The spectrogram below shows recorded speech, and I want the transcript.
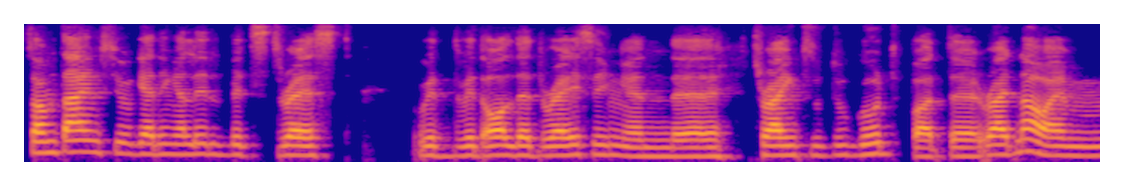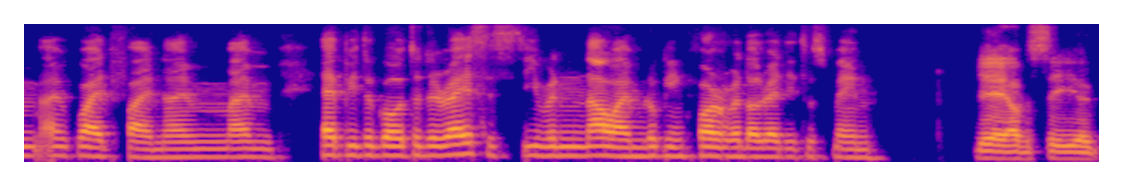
Sometimes you're getting a little bit stressed with with all that racing and uh, trying to do good. But uh, right now, I'm I'm quite fine. I'm I'm happy to go to the races. Even now, I'm looking forward already to Spain. Yeah, obviously your,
